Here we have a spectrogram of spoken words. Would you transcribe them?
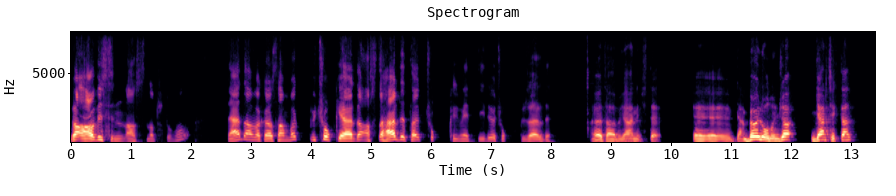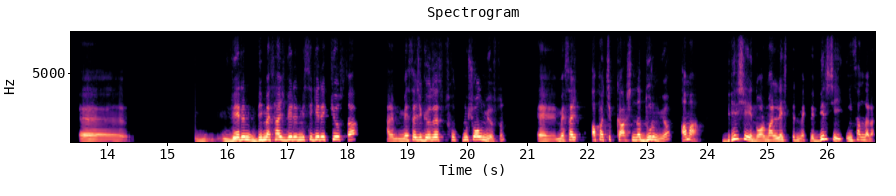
ve abisinin aslında tutumu nereden bakarsan bak birçok yerde aslında her detay çok kıymetliydi ve çok güzeldi. Evet abi yani işte e, yani böyle olunca gerçekten e, verim bir mesaj verilmesi gerekiyorsa hani mesajı göze sokmuş olmuyorsun. E, mesaj apaçık karşında durmuyor ama bir şeyi normalleştirmek ve bir şeyi insanlara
